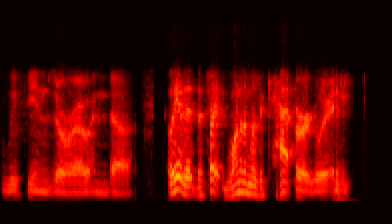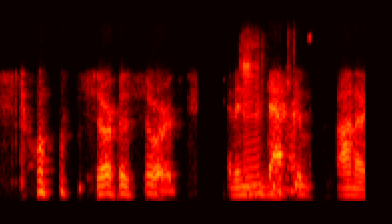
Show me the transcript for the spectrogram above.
Luffy and Zoro. And uh, oh yeah, that, that's right. One of them was a cat burglar and he stole Zoro's sword and then he Mhm. stashed him on a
